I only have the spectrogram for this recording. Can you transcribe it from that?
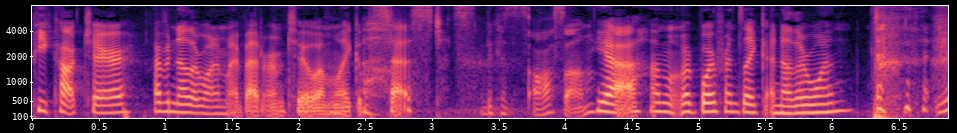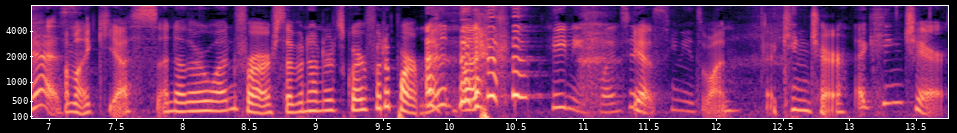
peacock chair. I have another one in my bedroom too. I'm like obsessed. because it's awesome. Yeah, I'm, my boyfriend's like another one. Yes. I'm like, yes, another one for our 700 square foot apartment. Like, he needs one too. yes, he needs one. A king chair. A king chair.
